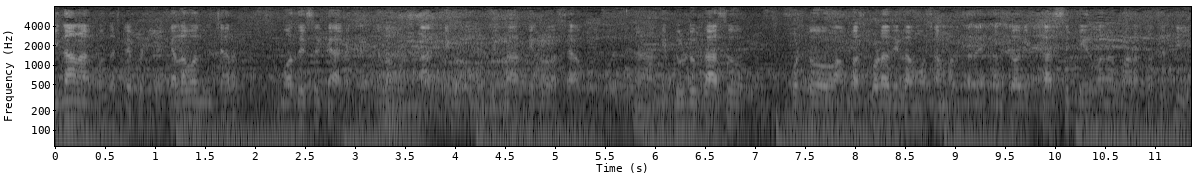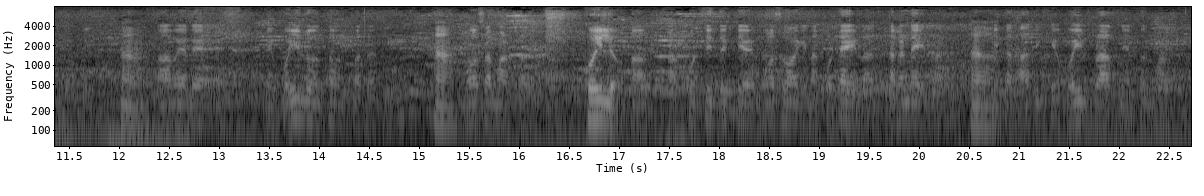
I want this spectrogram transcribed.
ನಿಧಾನ ಆಗ್ಬೋದು ಅಷ್ಟೇ ಬಿಟ್ಟರೆ ಕೆಲವೊಂದು ವಿಚಾರ ಮೂರು ದಿವಸಕ್ಕೆ ಆಗುತ್ತೆ. ಕೆಲವೊಂದು ನಾಲ್ಕು ತಿಂಗಳು ಮೂರು ತಿಂಗಳು ಆರು ತಿಂಗಳು ವರ್ಷ ಆಗ್ಬೋದು. ಈ ದುಡ್ಡು ಕಾಸು ಕೊಟ್ಟು ವಾಪಸ್ ಕೊಡೋದಿಲ್ಲ ಮೋಸ ಮಾಡ್ತಾರೆ ಅಂಥವ್ರಿಗೆ ಕರೆಸಿ ತೀರ್ಮಾನ ಮಾಡೋ ಪದ್ಧತಿ. ಆಮೇಲೆ ಕೊಯ್ಲು ಅಂತ ಒಂದು ಪದ್ಧತಿ. ಹಾಂ. ಮೋಸ ಮಾಡ್ತಾರೆ. ಕೊಯ್ಲು? ಹಾಂ ಕೊಟ್ಟಿದ್ದಕ್ಕೆ ಮೋಸವಾಗಿ ನಾ ಕೊಟ್ಟೇ ಇಲ್ಲ ತಗೊಂಡೇ ಇಲ್ಲ. ಈ ಥರ ಅದಕ್ಕೆ ಕೊಯ್ಲು ಪ್ರಾರ್ಥನೆ ಅಂತ ಮಾಡ್ತಾರೆ.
